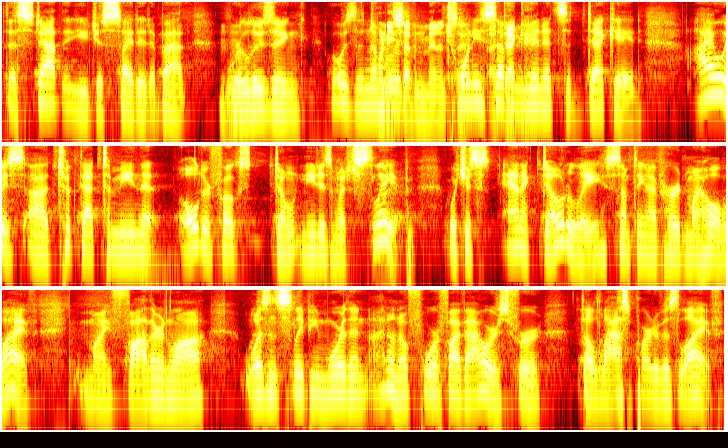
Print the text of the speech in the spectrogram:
The stat that you just cited about we're losing, what was the number? 27 minutes a- a 27 decade. minutes a decade. I always uh, took that to mean that older folks don't need as much sleep, which is anecdotally something I've heard my whole life. My father in law wasn't sleeping more than, I don't know, four or five hours for the last part of his life.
